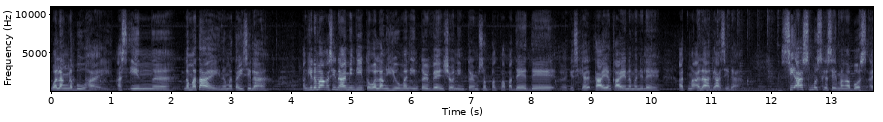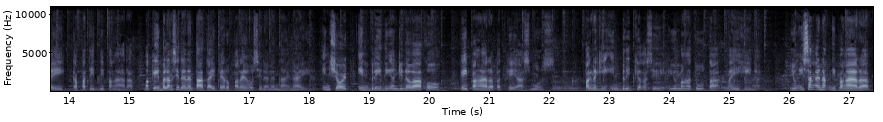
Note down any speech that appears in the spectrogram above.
walang nabuhay. As in, uh, namatay. Namatay sila. Ang ginawa kasi namin dito, walang human intervention in terms of pagpapadede, eh, kasi ka- kayang-kaya naman nila eh, at maalaga sila. Si Asmus kasi mga boss ay kapatid ni Pangarap. Magkaiba lang sila ng tatay pero pareho sila ng nanay. In short, inbreeding ang ginawa ko kay Pangarap at kay Asmus. Pag nag inbreed ka kasi, yung mga tuta mahihina. Yung isang anak ni Pangarap,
